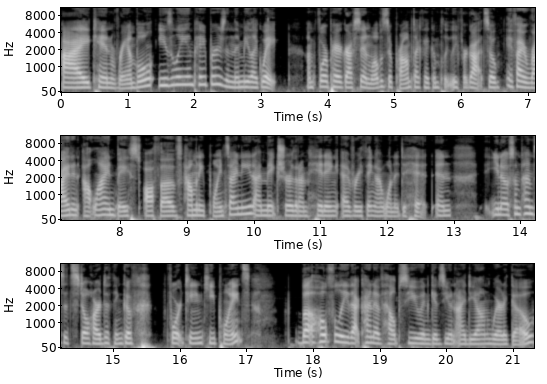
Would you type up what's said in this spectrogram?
I can ramble easily in papers and then be like, wait, I'm four paragraphs in. What was the prompt? Like I completely forgot. So if I write an outline based off of how many points I need, I make sure that I'm hitting everything I wanted to hit. And, you know, sometimes it's still hard to think of 14 key points but hopefully that kind of helps you and gives you an idea on where to go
